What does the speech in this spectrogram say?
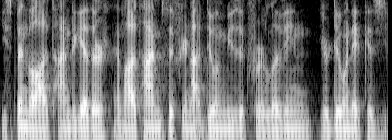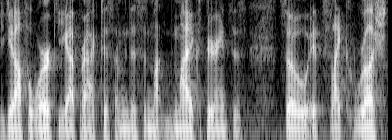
you spend a lot of time together, and a lot of times if you're not doing music for a living, you're doing it because you get off of work, you got practice. I mean, this is my my experiences. So it's like rushed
